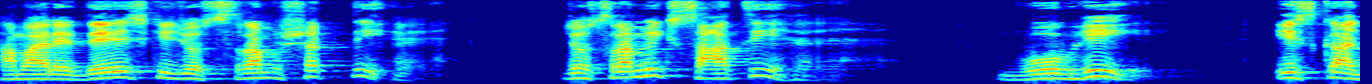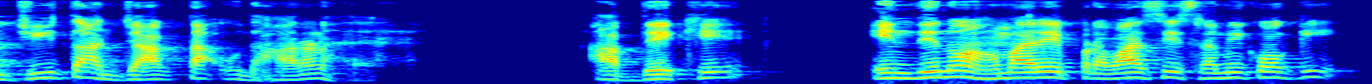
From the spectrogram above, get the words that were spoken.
हमारे देश की जो श्रम शक्ति है जो श्रमिक साथी है, वो भी इसका जीता जागता उदाहरण है। आप देखिए, इन दिनों हमारे प्रवासी श्रमिकों की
